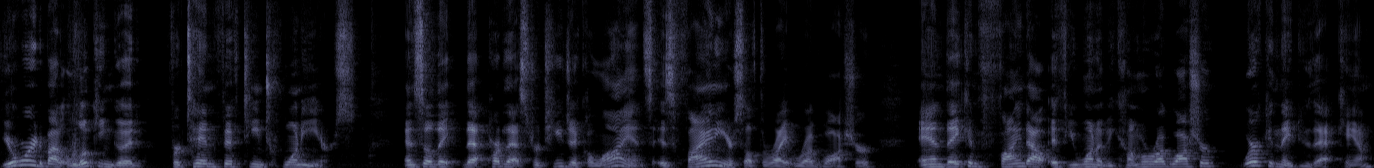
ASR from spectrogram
You're worried about it looking good for 10, 15, 20 years. And so they, that part of that strategic alliance is finding yourself the right rug washer. And they can find out if you want to become a rug washer, where can they do that, Cam?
